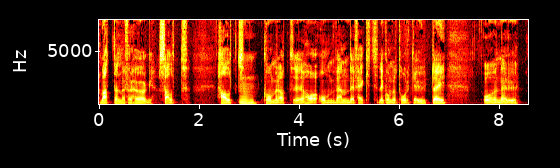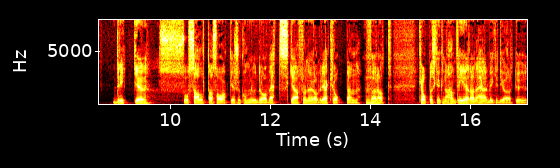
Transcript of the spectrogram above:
vatten med för hög salthalt Mm. kommer att eh, ha omvänd effekt. Det kommer att torka ut dig och när du dricker så salta saker så kommer du dra vätska från övriga kroppen för att kroppen ska kunna hantera det här vilket gör att du,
